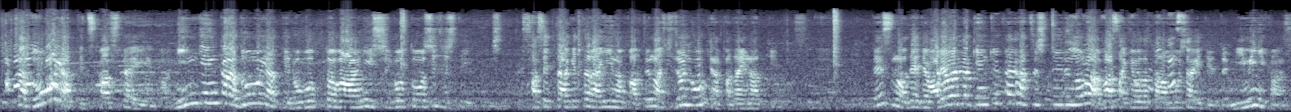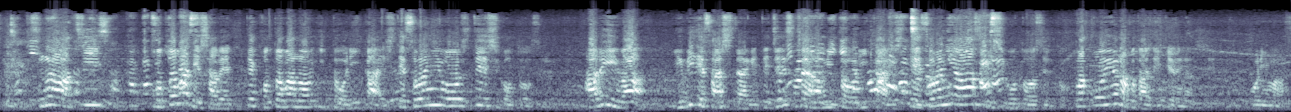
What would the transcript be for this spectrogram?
じゃあどうやって使わせたらいいのか人間からどうやってロボット側に仕事を指示してさせてあげたらいいのかというのは非常に大きな課題になっています。ですのでで我々が研究開発しているのは、まあ、先ほどから申し上げていると耳に関するすなわち言葉で喋って言葉の意図を理解してそれに応じて仕事をする。あるいは指で指してあげてジェスチャーの意図を理解してそれに合わせて仕事をすると、まあ、こういうようなことができるようになっております。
